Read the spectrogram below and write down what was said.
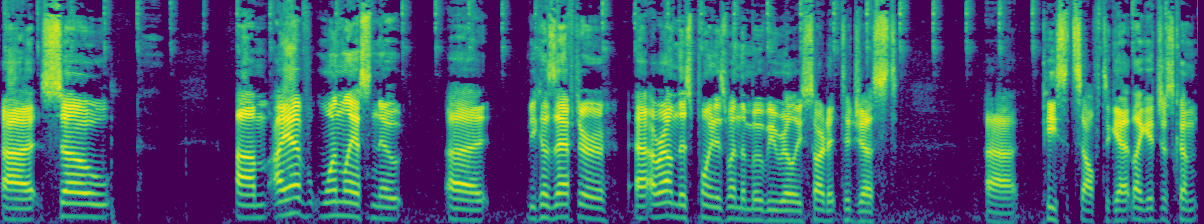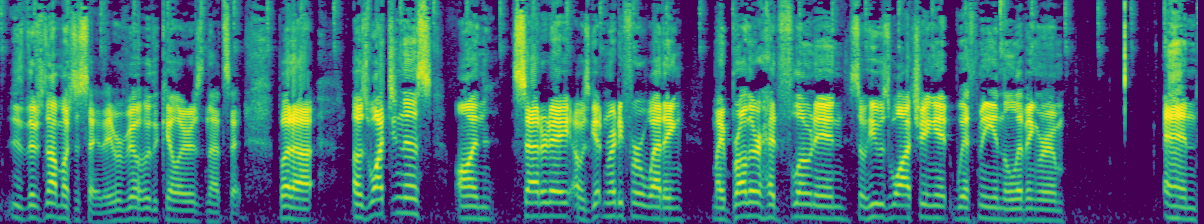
Uh, so, um, I have one last note uh, because after uh, around this point is when the movie really started to just uh, piece itself together. Like it just comes. There's not much to say. They reveal who the killer is, and that's it. But uh, I was watching this on Saturday. I was getting ready for a wedding. My brother had flown in, so he was watching it with me in the living room and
